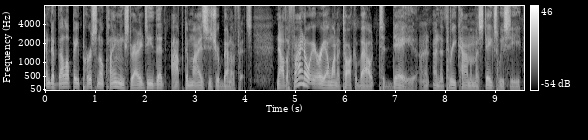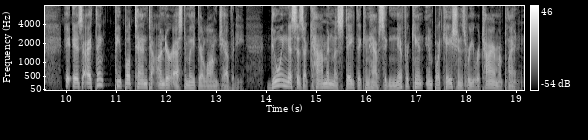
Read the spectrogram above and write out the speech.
and develop a personal claiming strategy that optimizes your benefits. Now, the final area I want to talk about today uh, on, on, the three common mistakes we see is I think people tend to underestimate their longevity. Doing this is a common mistake that can have significant implications for your retirement planning.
